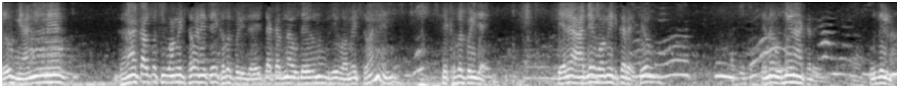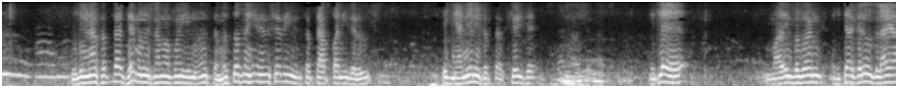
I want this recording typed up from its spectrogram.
એવું જ્ઞાનીઓને ઘણા કાળ પછી વોમિટ થવાની તે ખબર પડી જાય. એટલા કરના ઉદયોનું જે વોમિટ થવાની તે ખબર પડી જાય. ત્યારે આજે વોમિટ કરે કેવું એને ઉદીણા કરે. ઉદીણા ઉદીણા સત્તા છે મનુષ્યમાં, પણ એ મનુષ્ય સમજતો જ નહીં. એને શેની સત્તા આપવાની જરૂર? એ જ્ઞાનીઓની સત્તા. કેવી છે? એટલે મહાવીર ભગવાન વિચાર કર્યો કે લાય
